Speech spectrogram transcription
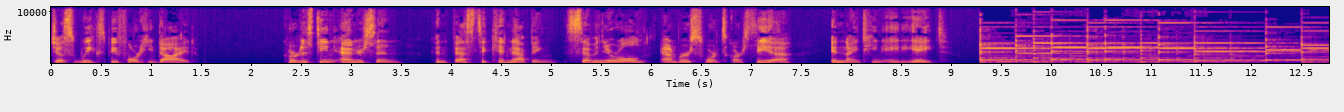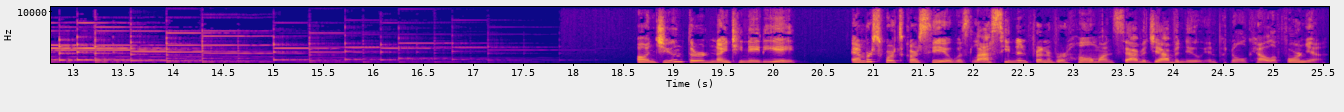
just weeks before he died. Curtis Dean Anderson confessed to kidnapping seven year old Amber Swartz Garcia in 1988. On June 3, 1988, Amber Swartz Garcia was last seen in front of her home on Savage Avenue in Pinole, California,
